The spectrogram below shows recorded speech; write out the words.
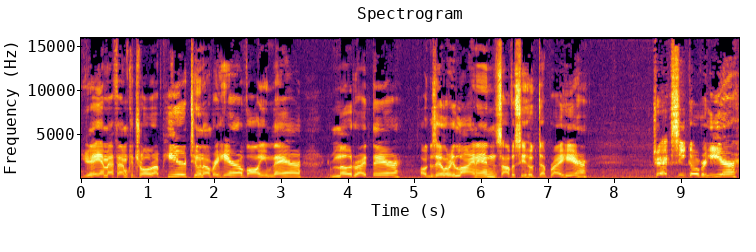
Your AM FM controller up here, tune over here, volume there, your mode right there, auxiliary line in is obviously hooked up right here. Track seek over here,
